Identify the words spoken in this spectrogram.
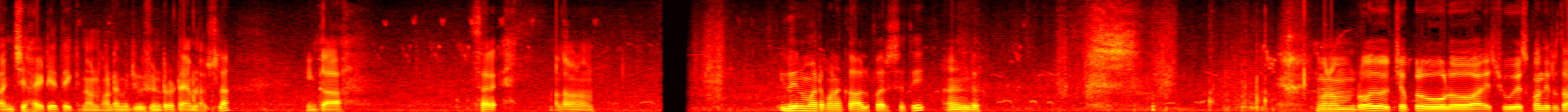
మంచి హైట్ అయితే ఎక్కినాం అనమాట మీరు చూసి ఉంటారు టైం లాప్స్లో ఇంకా సరే అలా మనం ఇదనమాట మన కాలు పరిస్థితి. అండ్ మనం రోజు చెప్పులు షూ వేసుకొని తిరుగుతూ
